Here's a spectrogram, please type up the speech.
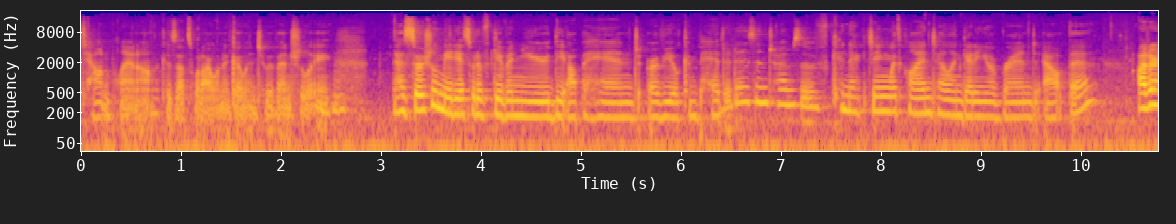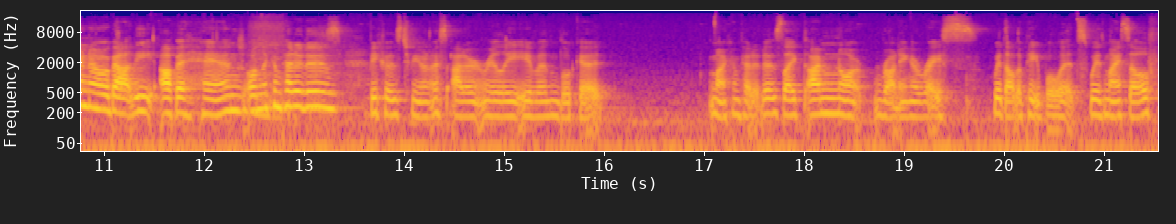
town planner, because that's what I want to go into eventually. Mm-hmm. Has social media sort of given you the upper hand over your competitors in terms of connecting with clientele and getting your brand out there? I don't know about the upper hand on the competitors because, to be honest, I don't really even look at my competitors. Like, I'm not running a race with other people, it's with myself,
